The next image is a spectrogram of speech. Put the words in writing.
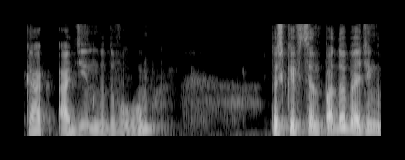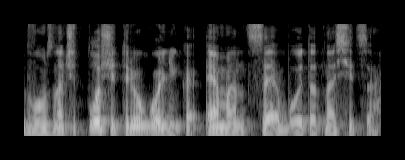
как 1 к 2. То есть коэффициент подобия 1 к 2. Значит, площадь треугольника MNC будет относиться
